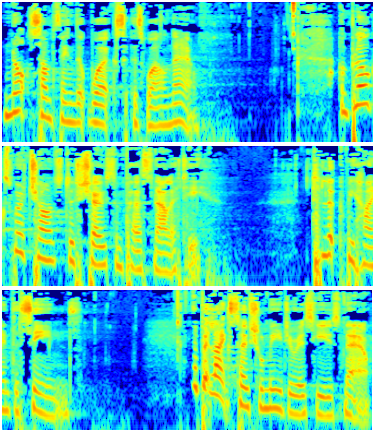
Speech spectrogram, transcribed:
not something that works as well now. And blogs were a chance to show some personality, to look behind the scenes, a bit like social media is used now.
